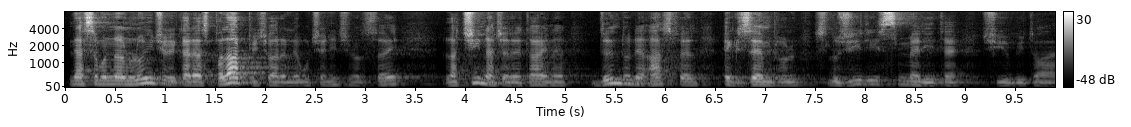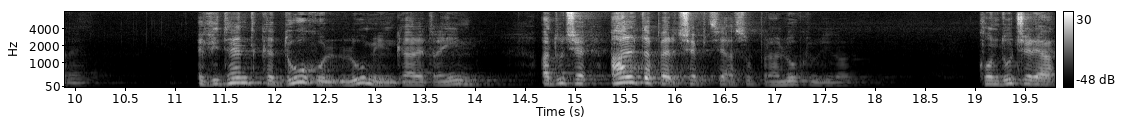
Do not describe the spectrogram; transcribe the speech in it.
Ne asemănăm lui, celui care a spălat picioarele ucenicilor săi la cina cele taine, dându-ne astfel exemplul slujirii smerite și iubitoare. Evident că Duhul lumii în care trăim aduce altă percepție asupra lucrurilor. Conducerea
